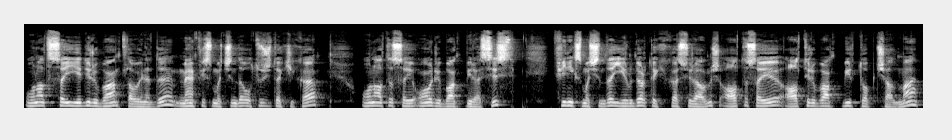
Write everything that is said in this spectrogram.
16 sayı 7 reboundla oynadı. Memphis maçında 33 dakika 16 sayı 10 rebound 1 asist. Phoenix maçında 24 dakika süre almış. 6 sayı 6 rebound 1 top çalma.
